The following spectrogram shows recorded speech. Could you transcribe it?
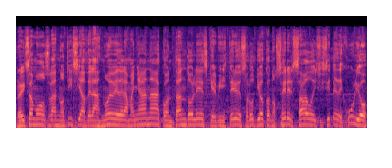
Revisamos las noticias de las 9 de la mañana contándoles que el Ministerio de Salud dio a conocer el sábado 17 de julio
